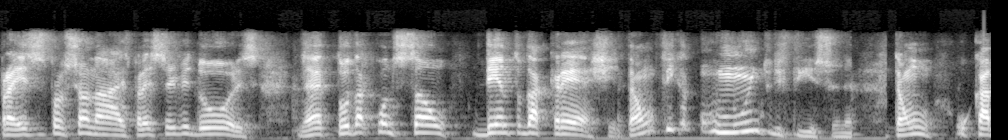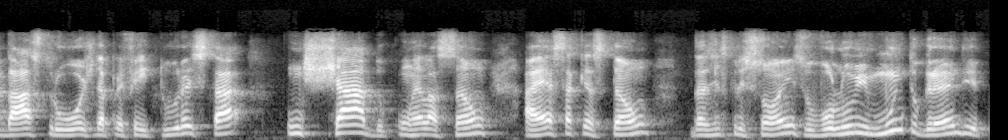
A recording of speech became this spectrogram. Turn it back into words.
para esses profissionais, para esses servidores, né, toda a condição dentro da creche, então fica muito difícil, né? Então, o cadastro hoje da prefeitura está inchado com relação a essa questão das inscrições, o volume muito grande,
